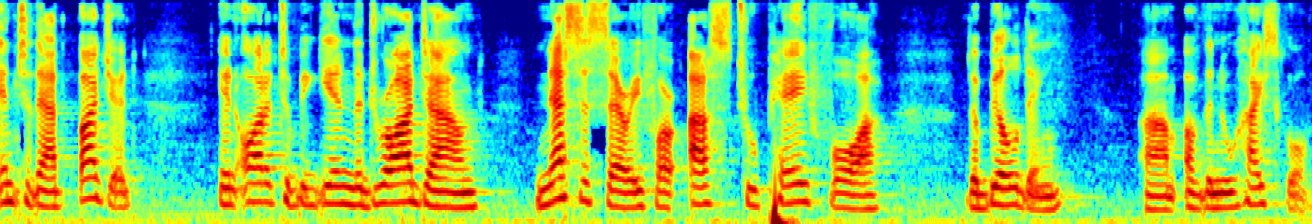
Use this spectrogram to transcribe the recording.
into that budget in order to begin the drawdown necessary for us to pay for the building um, of the new high school.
